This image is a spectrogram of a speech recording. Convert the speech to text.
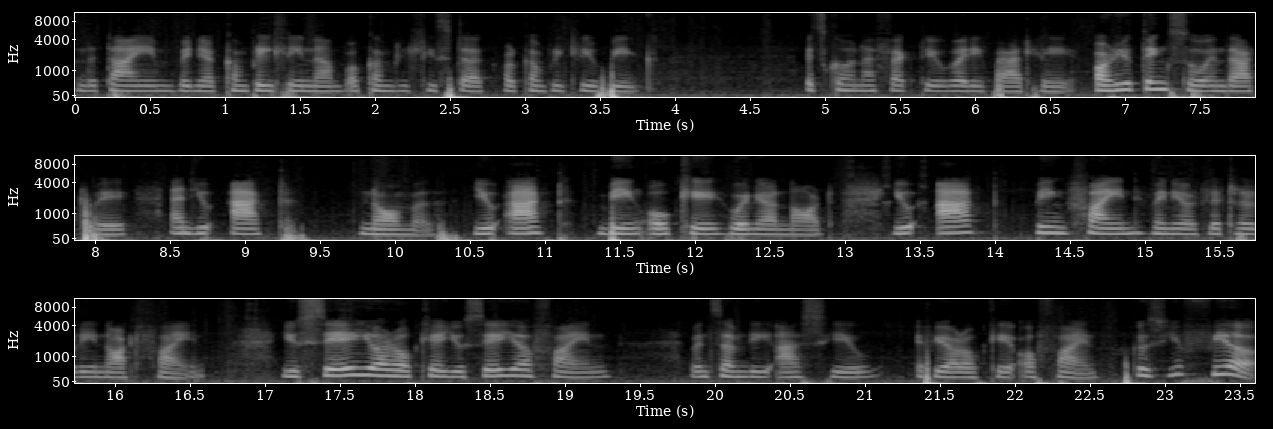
in the time when you're completely numb or completely stuck or completely weak, it's gonna affect you very badly. Or you think so in that way and you act normal. You act being okay when you're not. You act being fine when you're literally not fine. You say you're okay, you say you're fine when somebody asks you if you're okay or fine because you fear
